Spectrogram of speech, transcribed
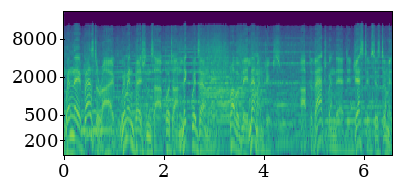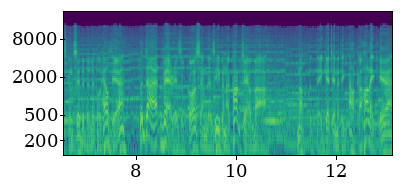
When they first arrive, women patients are put on liquids only, probably lemon juice. After that, when their digestive system is considered a little healthier, the diet varies, of course, and there's even a cocktail bar. Not that they get anything alcoholic here,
